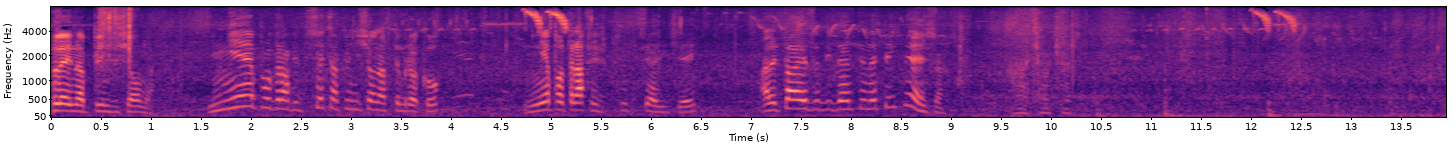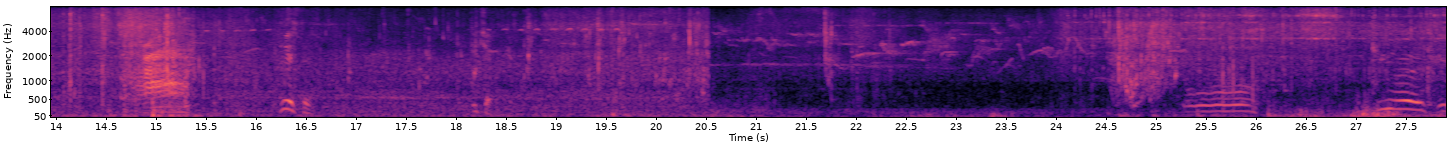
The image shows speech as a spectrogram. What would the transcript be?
Kolejna 50. Nie potrafię, trzecia 50 w tym roku. Nie potrafię przystrzelić jej. Ale ta jest ewidentnie najpiękniejsza. Chodź, chodź, chodź. Gdzie jesteś? Idzie. Uuu, piękne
